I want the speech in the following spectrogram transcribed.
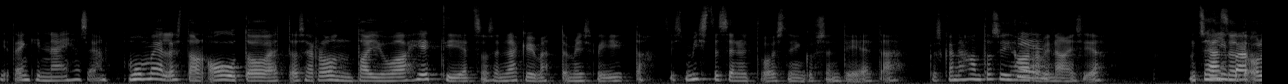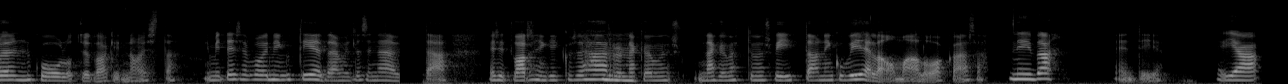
Jotenkin näinhän se on. Mun mielestä on outoa, että se Ron tajuaa heti, että se on se näkymättömyysviitta. Siis mistä se nyt voisi niinku sen tietää? Koska ne on tosi harvinaisia. Mutta sehän Niinpä. se, että olen kuullut jotakin noista. Niin miten se voi niinku tietää, miltä se näyttää? Ja sitten varsinkin, kun se härry mm. näkymys, näkymättömyysviitta on niinku vielä omaa luokkaansa. Niinpä. En tiedä. Ja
